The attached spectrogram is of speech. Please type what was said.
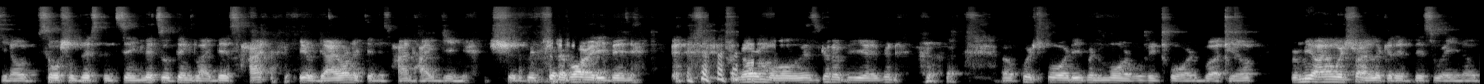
you know, social distancing, little things like this. know, the ironic thing is hand hygiene should which should have already been normal. It's gonna be even pushed forward even more moving forward. But you know, for me, I always try and look at it this way. You know,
